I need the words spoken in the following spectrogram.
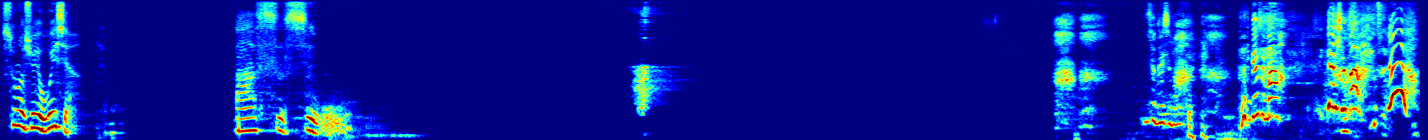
苏若雪有危险。八四四五，你想干什么？你干什么？你干什么？啊！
